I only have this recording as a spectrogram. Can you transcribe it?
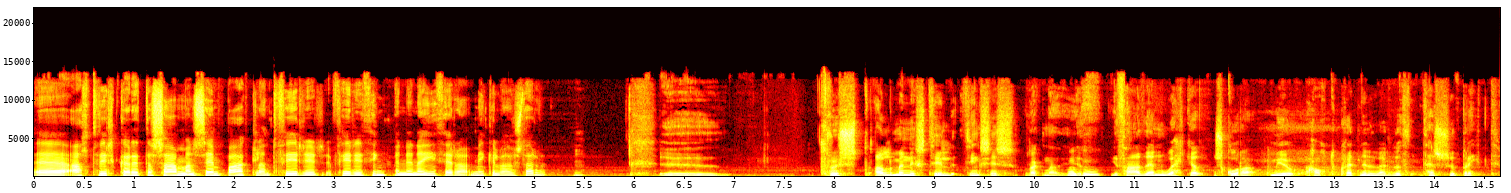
Allt virkar þetta saman sem bakland fyrir, fyrir þingmennina í þeirra mikilvægu störfum. Mm tröst almennist til þingsins Ragnar, mm -hmm. ég, það er nú ekki að skora mjög hátt. Hvernig verður þessu breytt?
